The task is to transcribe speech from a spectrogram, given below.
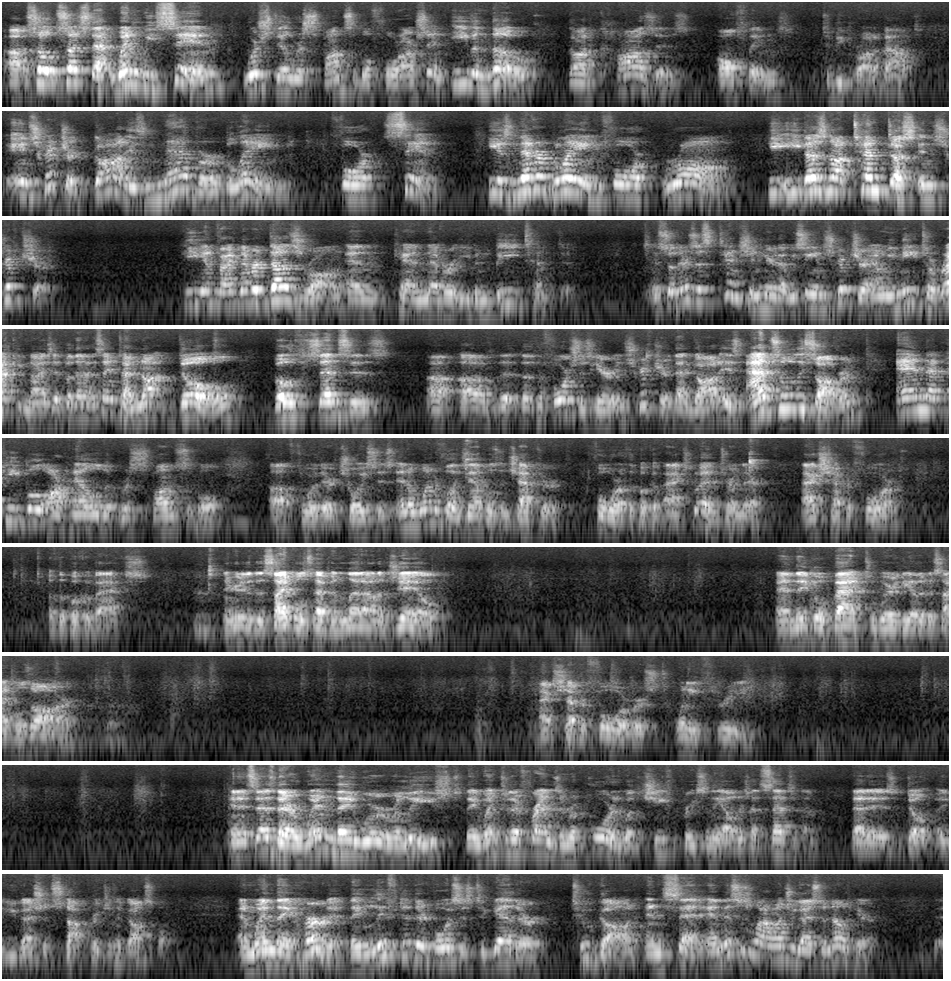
Uh, so, such that when we sin, we're still responsible for our sin, even though God causes all things to be brought about. In Scripture, God is never blamed for sin. He is never blamed for wrong. He, he does not tempt us in Scripture. He, in fact, never does wrong and can never even be tempted. And so there's this tension here that we see in Scripture, and we need to recognize it, but then at the same time, not dull both senses uh, of the, the, the forces here in Scripture that God is absolutely sovereign and that people are held responsible uh, for their choices. And a wonderful example is in chapter 4 of the book of Acts. Go ahead and turn there. Acts chapter 4 of the book of Acts. And here the disciples have been let out of jail. And they go back to where the other disciples are. Acts chapter 4, verse 23. And it says there, when they were released, they went to their friends and reported what the chief priests and the elders had said to them. That is, don't uh, you guys should stop preaching the gospel. And when they heard it, they lifted their voices together to God and said, and this is what I want you guys to note here. Uh,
